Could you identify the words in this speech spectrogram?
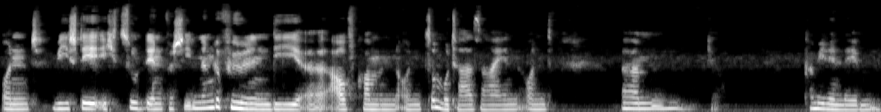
und wie stehe ich zu den verschiedenen Gefühlen, die äh, aufkommen und zum Muttersein und ähm, ja, Familienleben.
